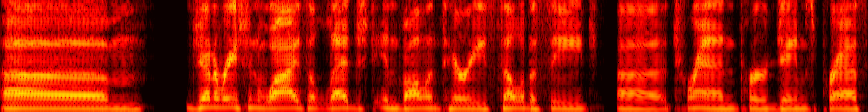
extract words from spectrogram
Um, Generation Y's alleged involuntary celibacy uh, trend per James Press.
